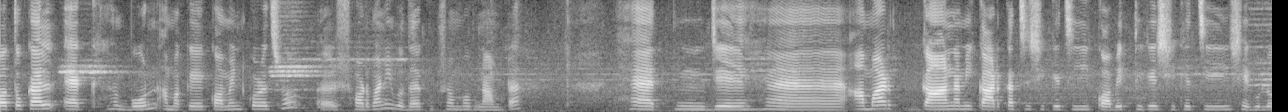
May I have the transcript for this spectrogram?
গতকাল এক বোন আমাকে কমেন্ট করেছ সর্বাণী বোধহয় খুব সম্ভব নামটা হ্যাঁ যে হ্যাঁ আমার গান আমি কার কাছে শিখেছি, কবে থেকে শিখেছি সেগুলো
